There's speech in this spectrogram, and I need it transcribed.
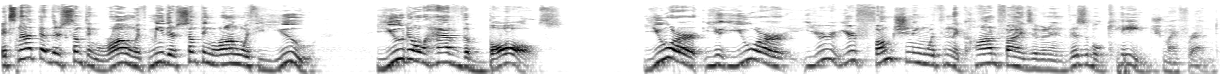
It's not that there's something wrong with me, there's something wrong with you. You don't have the balls. You are you you are you're you're functioning within the confines of an invisible cage, my friend.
